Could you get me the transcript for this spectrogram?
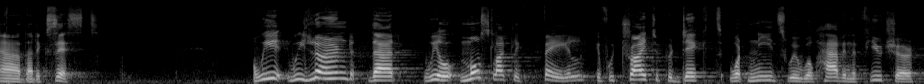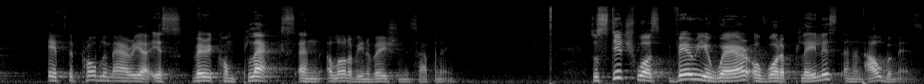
uh, that exist. We, we learned that we'll most likely fail if we try to predict what needs we will have in the future if the problem area is very complex and a lot of innovation is happening. So Stitch was very aware of what a playlist and an album is.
